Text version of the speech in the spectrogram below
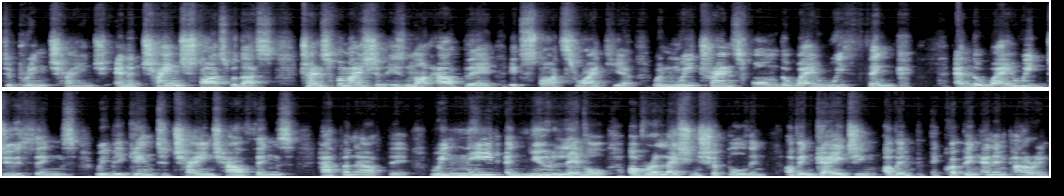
to bring change. And a change starts with us. Transformation is not out there, it starts right here. When we transform the way we think and the way we do things, we begin to change how things happen out there. We need a new level of relationship building, of engaging, of equipping and empowering.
